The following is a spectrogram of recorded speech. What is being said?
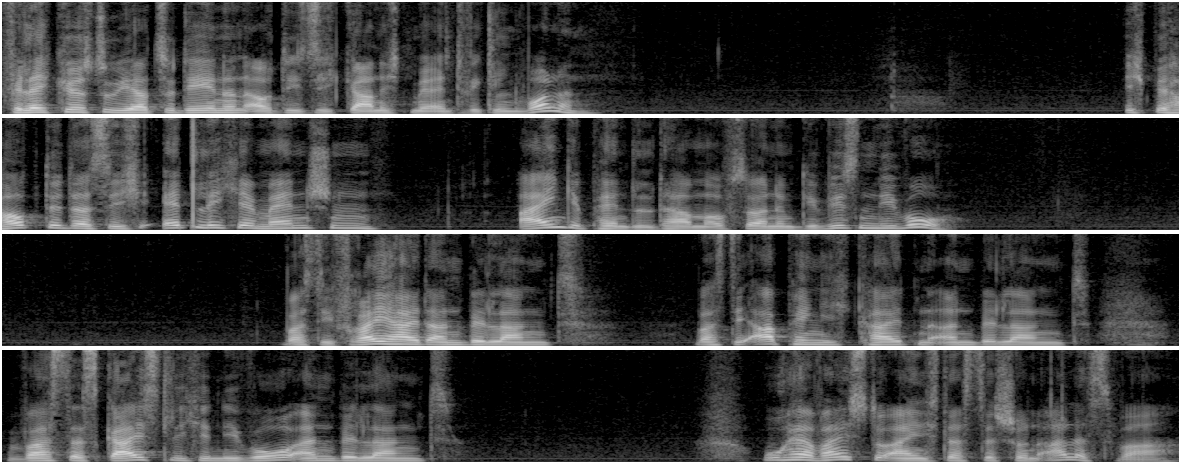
Vielleicht gehörst du ja zu denen auch, die sich gar nicht mehr entwickeln wollen. Ich behaupte, dass sich etliche Menschen eingependelt haben auf so einem gewissen Niveau. Was die Freiheit anbelangt, was die Abhängigkeiten anbelangt, was das geistliche Niveau anbelangt. Woher weißt du eigentlich, dass das schon alles war?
